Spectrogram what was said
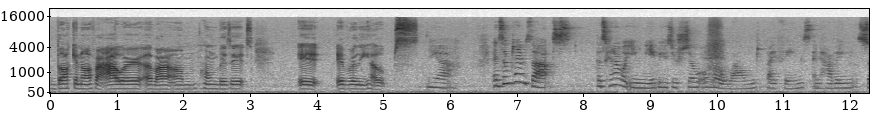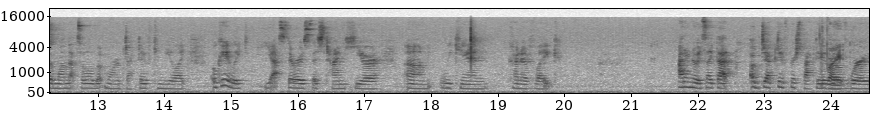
blocking off an hour of our um home visits, it it really helps. Yeah. And sometimes that's that's kind of what you need because you're so overwhelmed by things and having someone that's a little bit more objective can be like, okay, like yes, there is this time here. Um, we can kind of like I don't know, it's like that objective perspective Right. of where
